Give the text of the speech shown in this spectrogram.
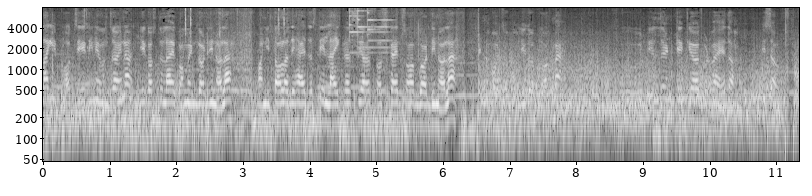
लागि भ्लग चाहिँ यति नै हुन्छ होइन? के कस्तो लाग्यो कमेन्ट गरिदिनु होला। अनि तल देखाए जस्तै लाइक र सेयर सब्सक्राइब सब गरिदिनु होला। हेर्नुपर्छ भोलिको भ्लगमा। So till then take care good bye है त। आउट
